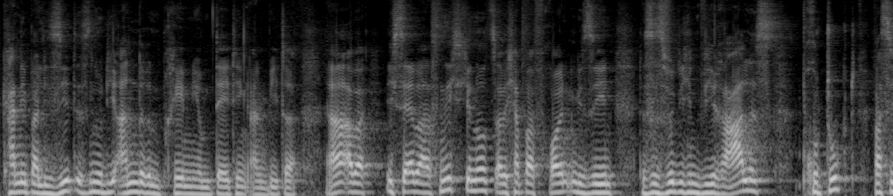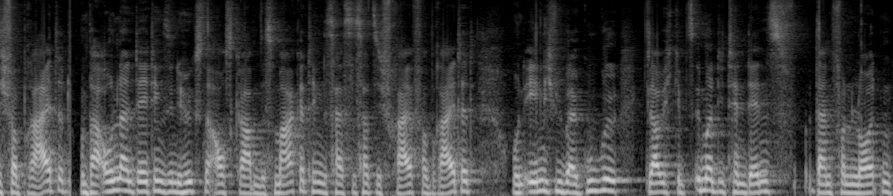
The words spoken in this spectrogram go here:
kannibalisiert es nur die anderen Premium-Dating-Anbieter. Ja, aber ich selber habe es nicht genutzt, aber ich habe bei Freunden gesehen, das ist wirklich ein virales Produkt, was sich verbreitet. Und bei Online-Dating sind die höchsten Ausgaben des Marketing. Das heißt, es hat sich frei verbreitet. Und ähnlich wie bei Google, glaube ich, gibt es immer die Tendenz dann von Leuten,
